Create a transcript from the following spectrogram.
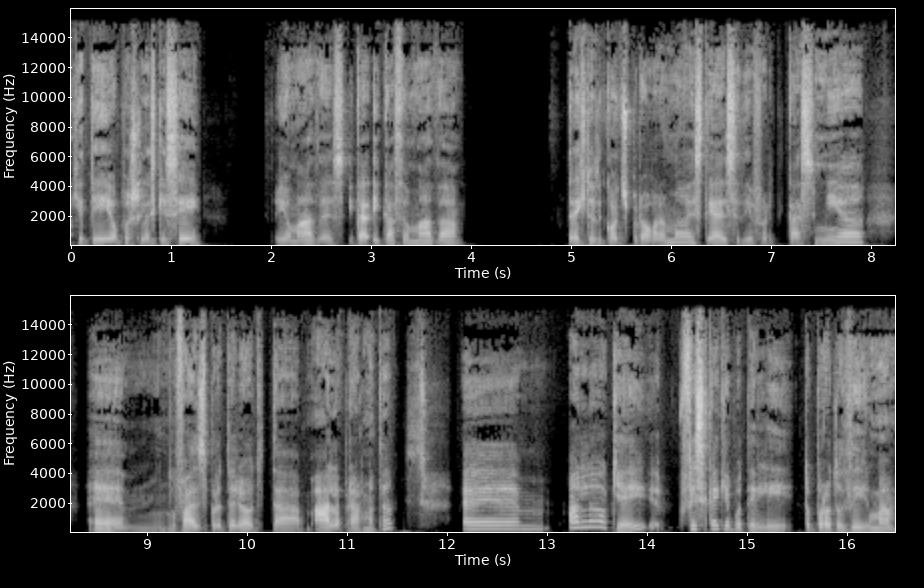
γιατί όπως λες και εσύ, οι ομάδες, η, κάθε ομάδα τρέχει το δικό της πρόγραμμα, εστιάζει σε διαφορετικά σημεία, ε, βάζει προτεραιότητα άλλα πράγματα. Ε, αλλά οκ, φυσικά και αποτελεί το πρώτο δείγμα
